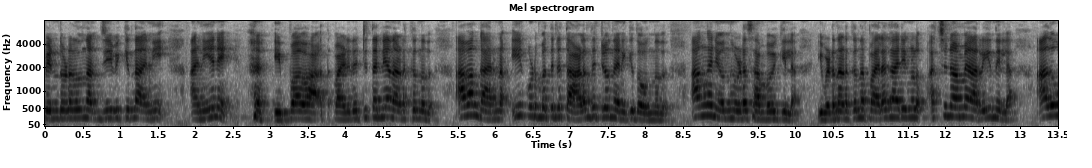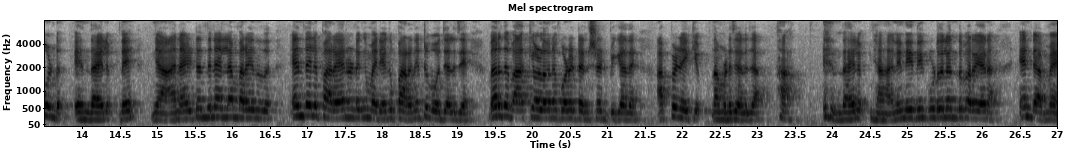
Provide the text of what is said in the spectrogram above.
പിന്തുടർന്ന് ജീവിക്കുന്ന അനി അനിയനെ ഇപ്പോൾ വഴിതെറ്റി തന്നെയാണ് നടക്കുന്നത്. അവൻ കാരണം ഈ കുടുംബത്തിന്റെ താളം തെറ്റുമെന്ന് എനിക്ക് തോന്നുന്നത്. അങ്ങനെയൊന്നും ഇവിടെ സംഭവിക്കില്ല. ഇവിടെ നടക്കുന്ന പല കാര്യങ്ങളും അച്ഛനും അമ്മയും അറിയുന്നില്ല. അതുകൊണ്ട് എന്തായാലും ദേ ഞാനായിട്ട് എന്തിനെല്ലാം പറയുന്നത്? എന്തായാലും പറയാനുണ്ടെങ്കിൽ മര്യാദ പറഞ്ഞിട്ട് പോ ജലജയെ. വെറുതെ ബാക്കിയുള്ളവനെ കൂടെ ടെൻഷൻ അടിപ്പിക്കാതെ. അപ്പോഴേക്കും നമ്മുടെ ജലജ ഹാ എന്തായാലും ഞാനിനി ഇതിൽ കൂടുതൽ എന്ത് പറയാനാ? എന്റെ അമ്മേ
